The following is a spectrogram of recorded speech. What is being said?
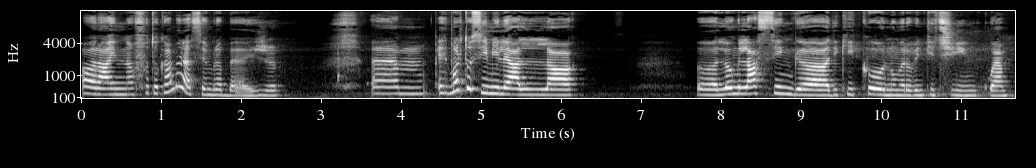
Ora in fotocamera sembra beige. Um, è molto simile alla uh, long lasting uh, di Kiko numero 25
